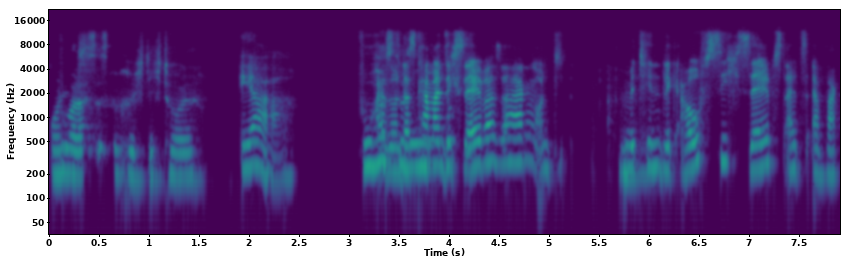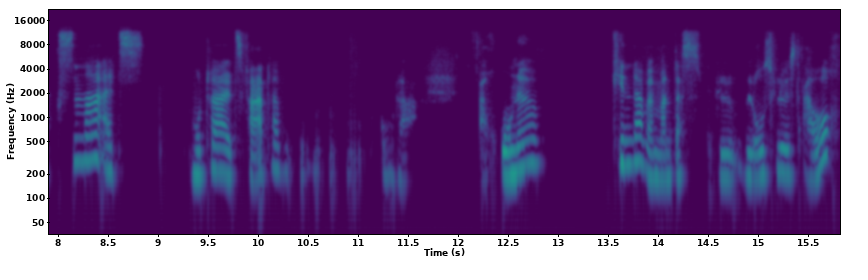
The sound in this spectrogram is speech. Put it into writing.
Und oh, das ist richtig toll. Ja. Also, und das kann man sich selber sagen und mit mhm. Hinblick auf sich selbst als Erwachsener, als Mutter, als Vater oder auch ohne Kinder, wenn man das loslöst, auch.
